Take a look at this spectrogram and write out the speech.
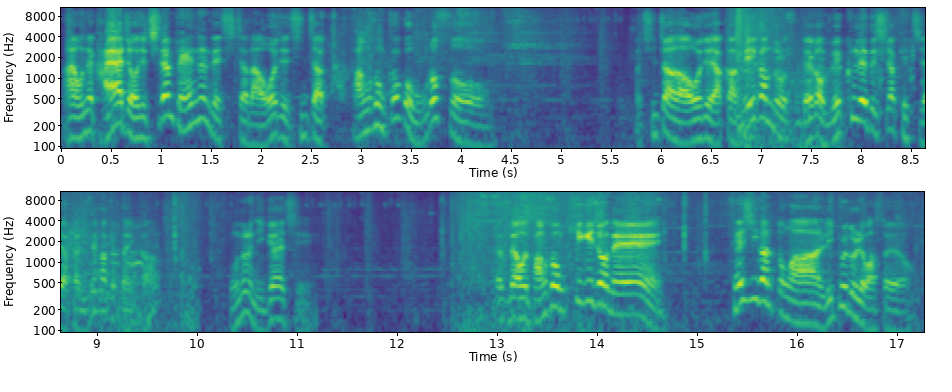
아 오늘 가야지 어제 7연패 했는데 진짜 나 어제 진짜 방송 끄고 울었어. 아, 진짜 나 어제 약간 회의감 들었어. 내가 왜 클레드 시작했지? 약간 생각했다니까? 오늘은 이겨야지. 그래서 내가 오늘 방송 키기 전에 3시간 동안 리플 돌려봤어요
